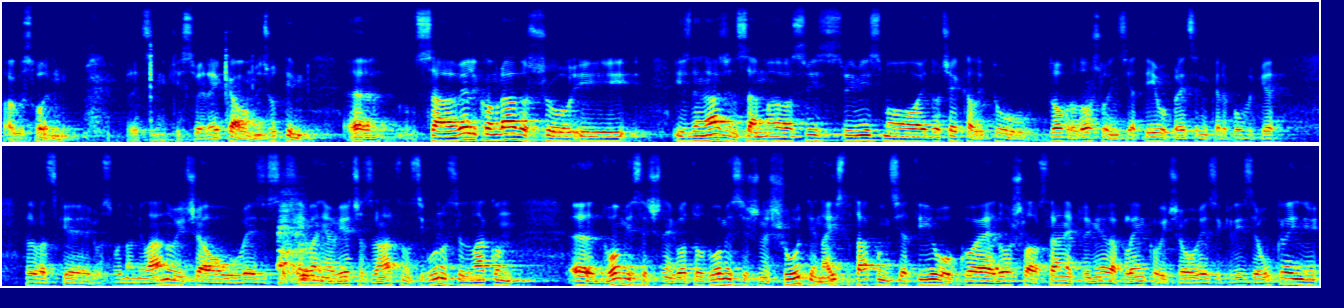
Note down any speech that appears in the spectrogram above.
Pa gospodin predsjednik je sve rekao, međutim, e, sa velikom radošću i iznenađen sam, e, svi, svi mi smo ovaj, dočekali tu dobrodošlu inicijativu predsjednika Republike Hrvatske gospodina Milanovića u vezi sazivanja Vijeća za nacionalnu sigurnost, jer nakon e, dvomjesečne, gotovo dvomjesečne šutnje na istu takvu inicijativu koja je došla od strane premijera Plenkovića u vezi krize u Ukrajini,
